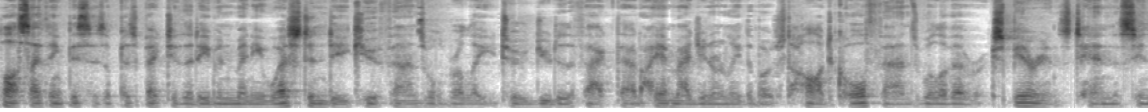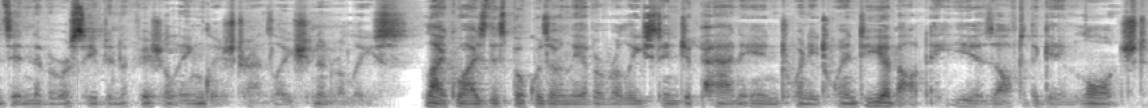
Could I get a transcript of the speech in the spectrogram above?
Plus, I think this is a perspective that even many Western DQ fans will relate to due to the fact that I imagine only the most hardcore fans will have ever experienced 10 since it never received an official English translation and release. Likewise, this book was only ever released in Japan in 2020, about 8 years after the game launched.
